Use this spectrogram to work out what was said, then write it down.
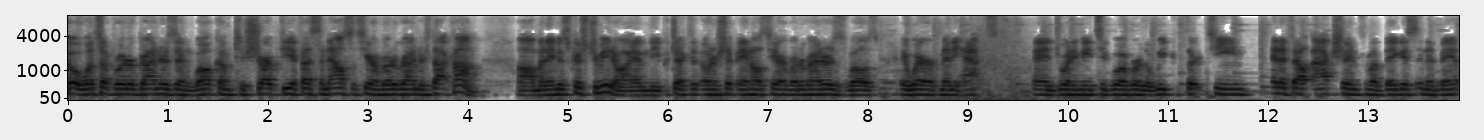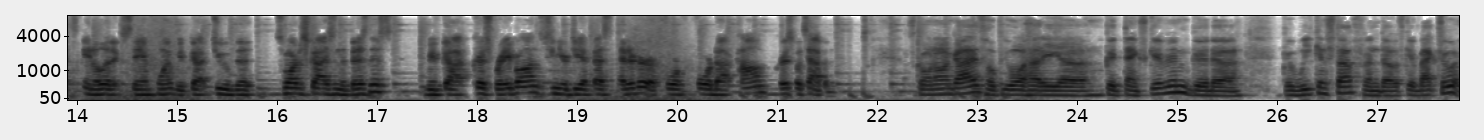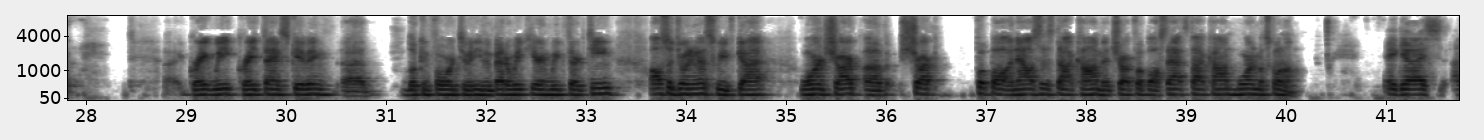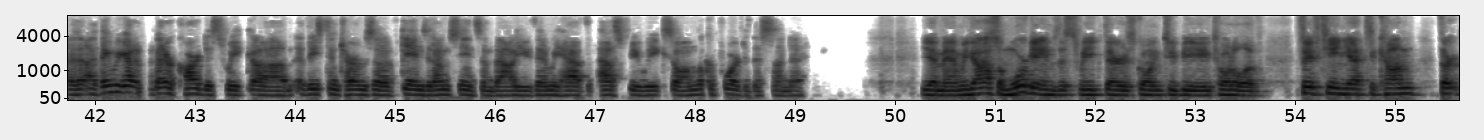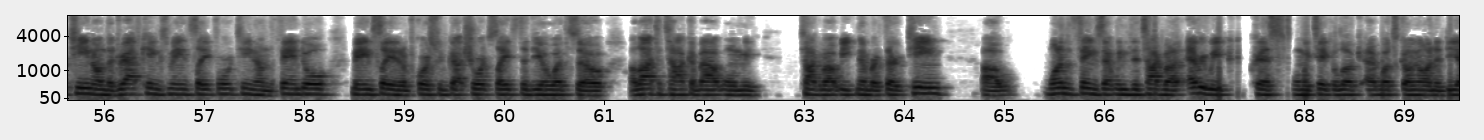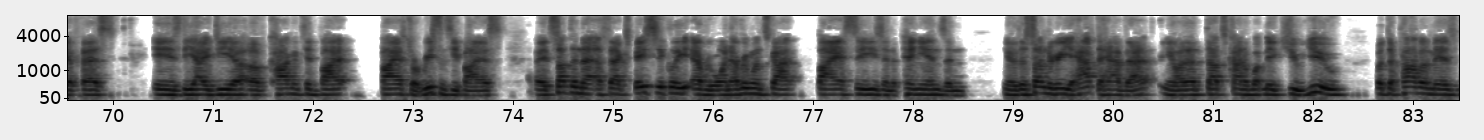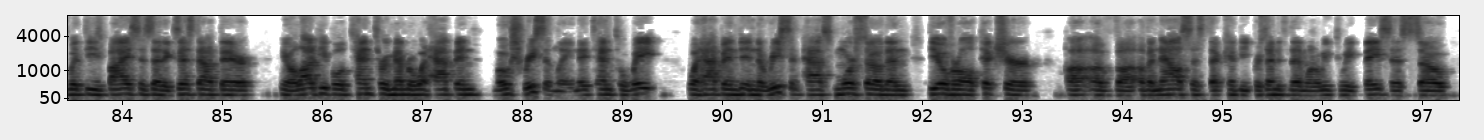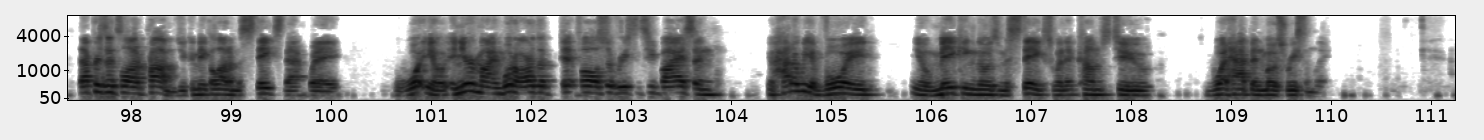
Yo, what's up, Roto Grinders, and welcome to Sharp DFS Analysis here on RotoGrinders.com. Uh, my name is Chris Trimino. I am the projected ownership analyst here at RotoGrinders, as well as a wearer of many hats. And joining me to go over the Week 13 NFL action from a Vegas and advanced analytics standpoint, we've got two of the smartest guys in the business. We've got Chris Raybon, senior DFS editor at 4for4.com. Chris, what's happening? What's going on, guys? Hope you all had a uh, good Thanksgiving, good uh, good week and stuff, and uh, let's get back to it great week, great Thanksgiving. Uh, looking forward to an even better week here in week 13. Also joining us, we've got Warren Sharp of sharpfootballanalysis.com and sharpfootballstats.com. Warren, what's going on? Hey guys, I, I think we got a better card this week, uh, at least in terms of games that I'm seeing some value than we have the past few weeks. So I'm looking forward to this Sunday. Yeah, man, we got also more games this week. There's going to be a total of 15 yet to come, 13 on the DraftKings main slate, 14 on the FanDuel main slate, and of course we've got short slates to deal with. So a lot to talk about when we talk about week number 13. Uh, one of the things that we need to talk about every week, Chris, when we take a look at what's going on in DFS, is the idea of cognitive bias or recency bias. It's something that affects basically everyone. Everyone's got biases and opinions, and you know to some degree you have to have that. You know that that's kind of what makes you you. But the problem is with these biases that exist out there, you know, a lot of people tend to remember what happened most recently, and they tend to weight what happened in the recent past more so than the overall picture uh, of, uh, of analysis that can be presented to them on a week to week basis. So that presents a lot of problems. You can make a lot of mistakes that way. What you know, in your mind, what are the pitfalls of recency bias, and you know, how do we avoid you know making those mistakes when it comes to what happened most recently?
